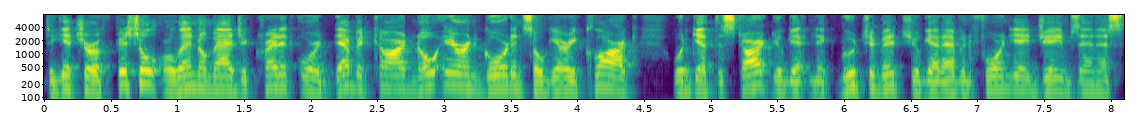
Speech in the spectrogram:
to get your official Orlando Magic credit or debit card. No Aaron Gordon, so Gary Clark would get the start. You'll get Nick Vucevic, you'll get Evan Fournier, James Ennis,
